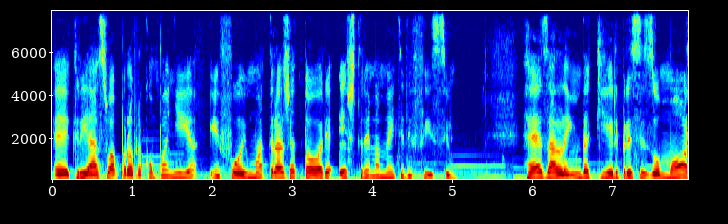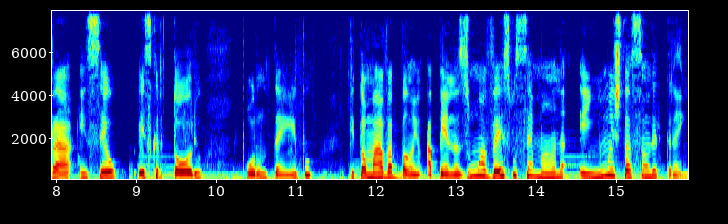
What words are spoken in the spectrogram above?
é, criar sua própria companhia e foi uma trajetória extremamente difícil. Reza a lenda que ele precisou morar em seu escritório por um tempo, que tomava banho apenas uma vez por semana em uma estação de trem.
